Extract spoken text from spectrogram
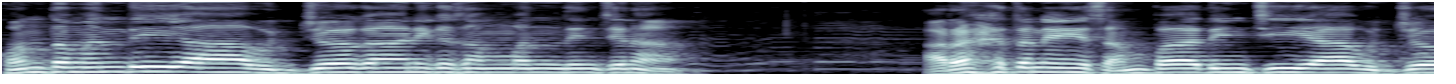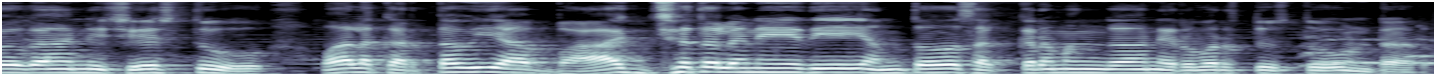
కొంతమంది ఆ ఉద్యోగానికి సంబంధించిన అర్హతని సంపాదించి ఆ ఉద్యోగాన్ని చేస్తూ వాళ్ళ కర్తవ్య బాధ్యతలనేది ఎంతో సక్రమంగా నిర్వర్తిస్తూ ఉంటారు.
